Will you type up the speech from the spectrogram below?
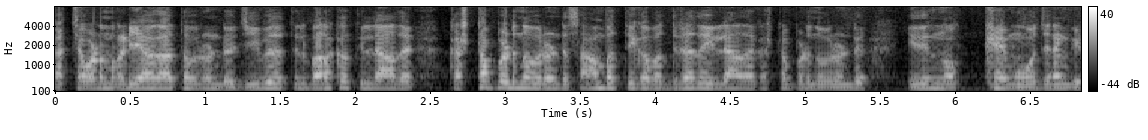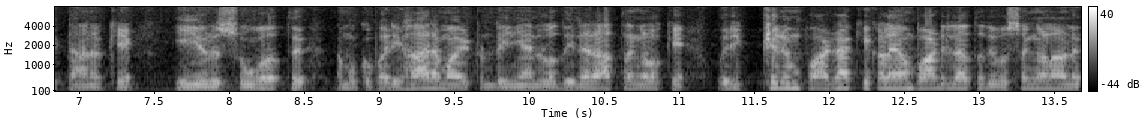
കച്ചവടം റെഡിയാകാത്തവരുണ്ട് ജീവിതത്തിൽ ബറക്കത്തില്ലാതെ കഷ്ടപ്പെടുന്നവരുണ്ട് സാമ്പത്തിക ഭദ്രതയില്ലാതെ കഷ്ടപ്പെടുന്നവരുണ്ട്. ഇതിൽ നിന്നൊക്കെ മോചനം കിട്ടാനൊക്കെ ഈ ഒരു സൂറത്ത് നമുക്ക് പരിഹാരമായിട്ടുണ്ട്. ഇനിയുള്ള ദിനരാത്രങ്ങളൊക്കെ ഒരിക്കലും പാഴാക്കി കളയാൻ പാടില്ലാത്ത ദിവസങ്ങളാണ്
